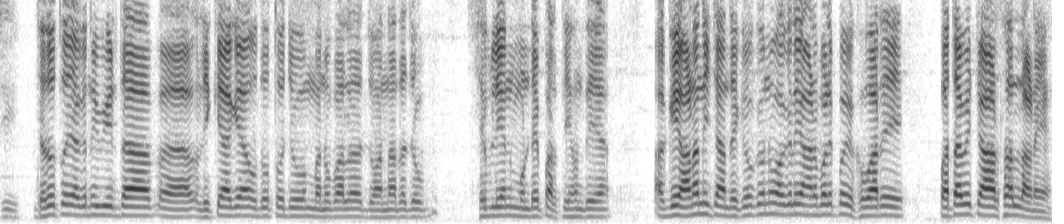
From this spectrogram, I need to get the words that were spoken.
ਜੀ। ਜਦੋਂ ਤੋਂ ਇਹ ਅਗਨੀਵੀਰ ਦਾ ਲਿਖਿਆ ਗਿਆ ਉਦੋਂ ਤੋਂ ਜੋ ਮਨੋਬਲ ਜਵਾਨਾਂ ਦਾ ਜੋ ਸਿਵਲੀਅਨ ਮੁੰਡੇ ਭਰਤੀ ਹੁੰਦੇ ਆ ਅੱਗੇ ਆਣਾ ਨਹੀਂ ਚਾਹੁੰਦੇ ਕਿਉਂਕਿ ਉਹਨੂੰ ਅਗਲੇ ਆਉਣ ਵਾਲੇ ਭਵਿੱਖ ਬਾਰੇ ਪਤਾ ਵੀ 4 ਸਾਲ ਲਾਣੇ ਆ।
